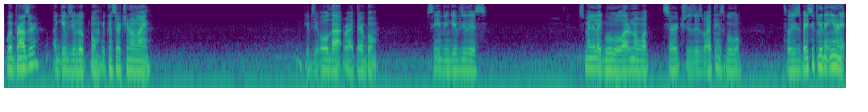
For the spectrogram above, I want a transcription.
web browser. It gives you look. Boom. You can search it online gives you all that right there boom. See even gives you this. Smelly like Google. I don't know what search is this but I think it's Google. So is basically the internet.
